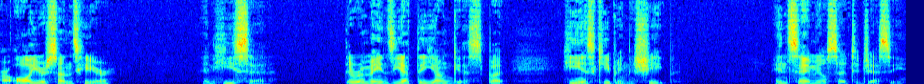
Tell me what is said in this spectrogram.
Are all your sons here? And he said, There remains yet the youngest, but he is keeping the sheep. And Samuel said to Jesse,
